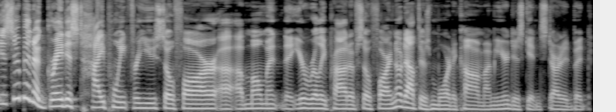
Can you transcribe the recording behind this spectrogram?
is there been a greatest high point for you so far? Uh, a moment that you're really proud of so far? No doubt there's more to come. I mean, you're just getting started, but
